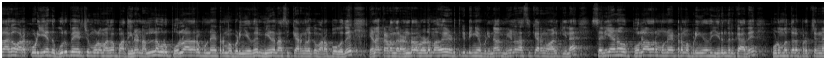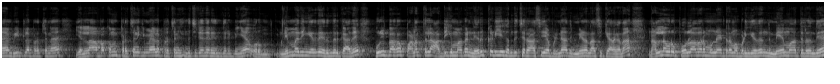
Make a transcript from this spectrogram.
முதலாவதாக வரக்கூடிய இந்த குரு பயிற்சி மூலமாக பார்த்தீங்கன்னா நல்ல ஒரு பொருளாதார முன்னேற்றம் அப்படிங்கிறது மீனராசிக்காரங்களுக்கு வரப்போகுது. ஏன்னா கடந்த ரெண்டரை வருடமாக எடுத்துக்கிட்டிங்க அப்படின்னா மீனராசிக்காரங்க வாழ்க்கையில் சரியான ஒரு பொருளாதார முன்னேற்றம் அப்படிங்கிறது இருந்திருக்காது. குடும்பத்தில் பிரச்சனை வீட்டில் பிரச்சனை எல்லா பக்கமும் பிரச்சனைக்கு மேலே பிரச்சனை சந்திச்சுட்டே தான் இருந்திருப்பீங்க. ஒரு நிம்மதிங்கிறது இருந்திருக்காது. குறிப்பாக பணத்தில் அதிகமாக நெருக்கடியை சந்திச்ச ராசி அப்படின்னா அது மீனராசிக்காரங்க தான். நல்ல ஒரு பொருளாதார முன்னேற்றம் அப்படிங்கிறது இந்த மே மாதத்திலிருந்தே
